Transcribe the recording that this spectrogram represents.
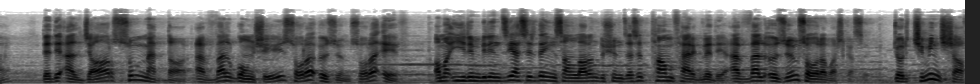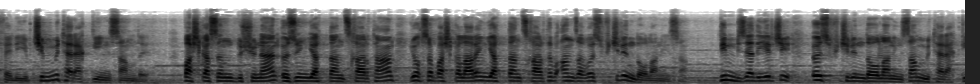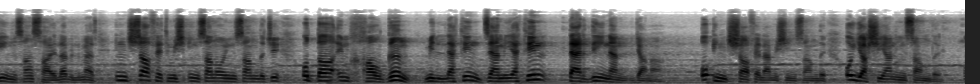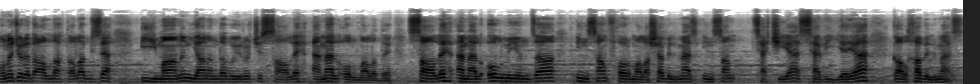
Dedi əlcar summəddar. Əvvəl qonşu, sonra özüm, sonra ev. Amma 21-ci əsrdə insanların düşüncəsi tam fərqlidir. Əvvəl özüm, sonra başqası. Gör kim inkişaf eləyib, kim mütərəqqi insandır. Başqasını düşünən, özün yaddan çıxartan, yoxsa başqalarının yaddan çıxartıb ancaq öz fikrində olan insan. Din bizə deyir ki, öz fikrində olan insan mütərəqqi insan sayıla bilməz. İnkişaf etmiş insan o insandır ki, o daim xalqın, millətin, cəmiyyətin dərdi ilə yana. O inkişaf eləmiş insandır. O yaşayan insandır. Ona görə də Allah Taala bizə imanın yanında buyurur ki, salih əməl olmalıdır. Salih əməl olmayınca insan formalaşa bilməz, insan çəkiyə, səviyyəyə qalxa bilməz.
